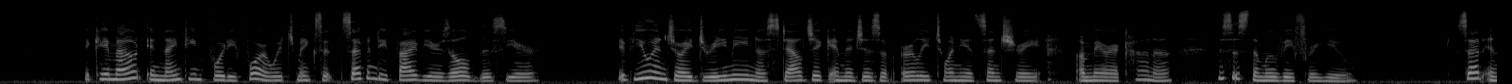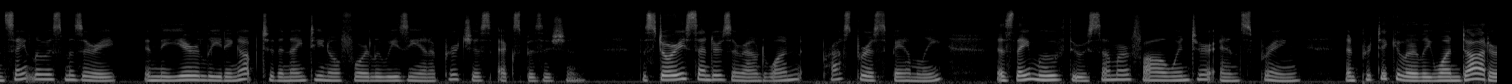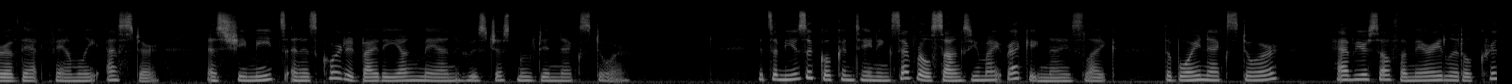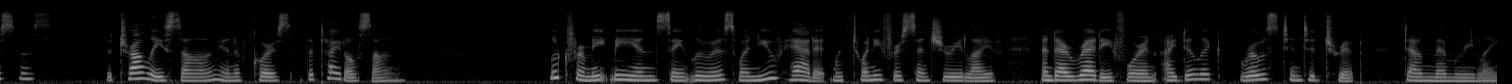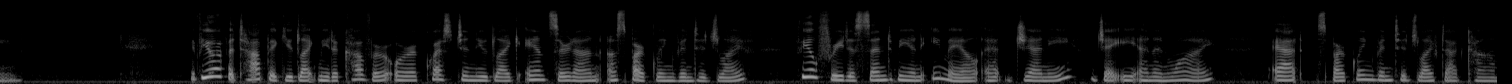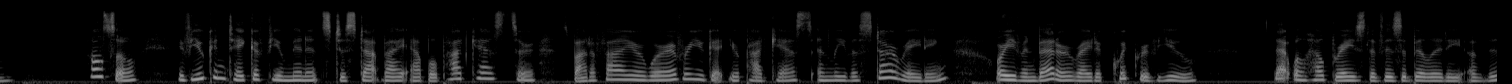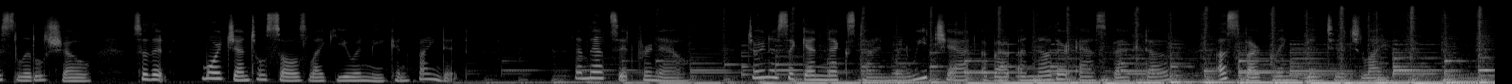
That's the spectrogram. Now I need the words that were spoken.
It came out in 1944, which makes it 75 years old this year. If you enjoy dreamy, nostalgic images of early 20th century Americana, this is the movie for you. Set in St. Louis, Missouri, in the year leading up to the 1904 Louisiana Purchase Exposition, the story centers around one prosperous family as they move through summer, fall, winter, and spring and particularly one daughter of that family, Esther, as she meets and is courted by the young man who has just moved in next door. It's a musical containing several songs you might recognize, like The Boy Next Door, Have Yourself a Merry Little Christmas, the Trolley Song, and of course the title song. Look for Meet Me in St. Louis when you've had it with 21st century life and are ready for an idyllic rose tinted trip down memory lane. If you have a topic you'd like me to cover or a question you'd like answered on A Sparkling Vintage Life, feel free to send me an email at jenny, J E N N Y, at sparklingvintagelife.com. Also, if you can take a few minutes to stop by Apple Podcasts or Spotify or wherever you get your podcasts and leave a star rating, or even better, write a quick review, that will help raise the visibility of this little show so that more gentle souls like you and me can find it. And that's it for now. Join us again next time when we chat about another aspect of a sparkling vintage life.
